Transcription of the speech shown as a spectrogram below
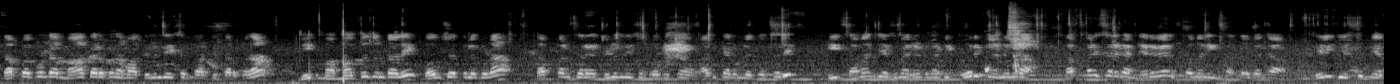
తప్పకుండా మా తరఫున మా తెలుగుదేశం పార్టీ తరఫున మీకు మా మద్దతు ఉంటుంది. భవిష్యత్తులో కూడా తప్పనిసరిగా తెలుగుదేశం ప్రభుత్వం అధికారంలోకి వస్తుంది. ఈ సమంజసమైనటువంటి కోరికలన్నీ కూడా తప్పనిసరిగా నెరవేరుస్తామని ఈ సందర్భంగా తెలియజేస్తూ మీ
